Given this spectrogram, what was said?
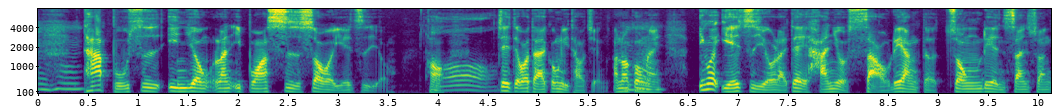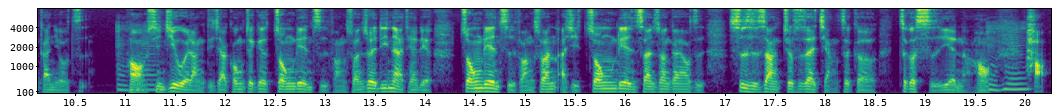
嗯哼，它不是应用咱一般市售的椰子油，哦，这我大家讲里头讲，安怎讲呢？因为椰子油里底含有少量的中链三酸甘油酯，好，甚至有人底下讲这个中链脂肪酸，所以你那听到中链脂肪酸还是中链三酸甘油酯，事实上就是在讲这个这个实验了哈。好，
